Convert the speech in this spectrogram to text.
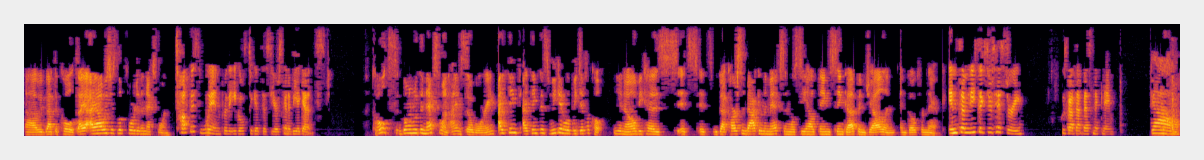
uh, we've got the Colts. I, I always just look forward to the next one. Toughest win for the Eagles to get this year is going to be against. Colts going with the next one. I am so boring. I think I think this weekend will be difficult, you know, because it's it's we've got Carson back in the mix and we'll see how things sync up and gel and, and go from there. In 76ers history, who's got that best nickname? God.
